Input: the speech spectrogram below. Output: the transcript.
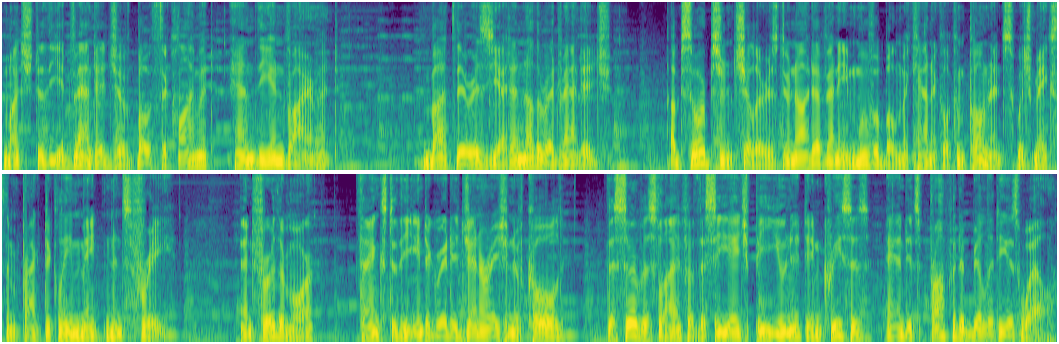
much to the advantage of both the climate and the environment. But there is yet another advantage. Absorption chillers do not have any movable mechanical components, which makes them practically maintenance-free. And furthermore, thanks to the integrated generation of cold, the service life of the CHP unit increases and its profitability as well.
